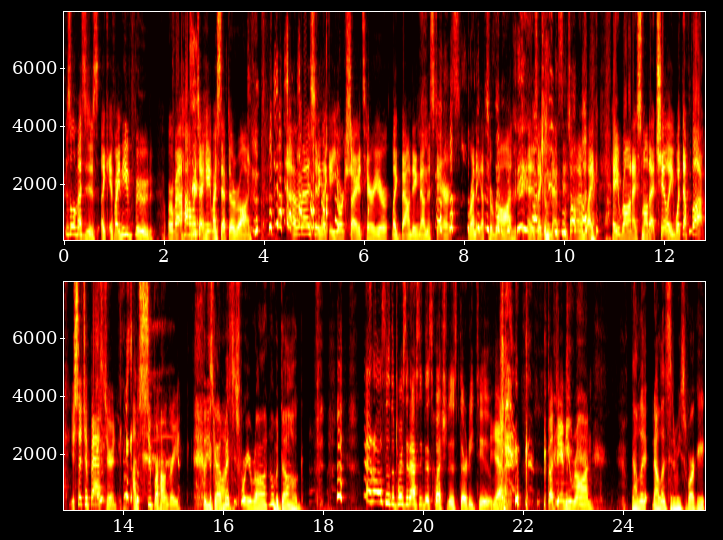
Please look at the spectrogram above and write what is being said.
Just little messages. Like if I need food or about how much I hate my stepdad Ron. I'm imagining like a Yorkshire Terrier like bounding down the stairs, running up to Ron, and it's like a message on him like, "Hey Ron, I smell that chili. What the fuck? You're such a bastard. I'm super hungry. Please, Got a message for you, Ron. I'm a dog. And also, the person asking this question is 32. Yeah. God damn you, Ron. Now, li- now listen to me, Sparky.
